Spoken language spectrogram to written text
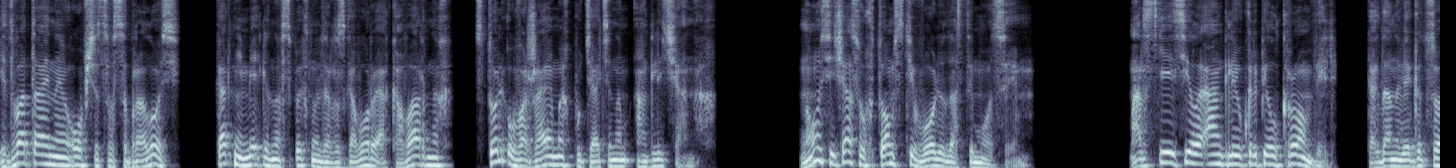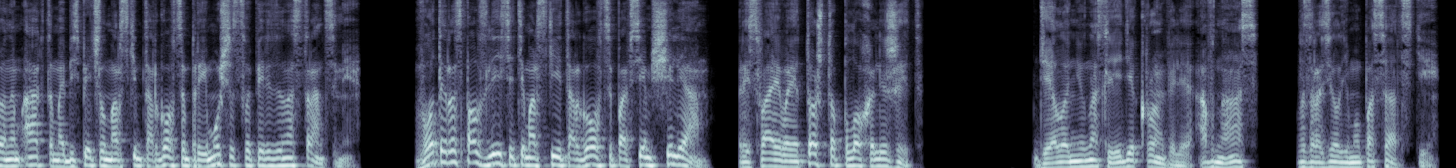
Едва тайное общество собралось, как немедленно вспыхнули разговоры о коварных, столь уважаемых Путятином англичанах. Но сейчас Ухтомский волю даст эмоциям. Морские силы Англии укрепил Кромвель, когда навигационным актом обеспечил морским торговцам преимущество перед иностранцами. Вот и расползлись эти морские торговцы по всем щелям, присваивая то, что плохо лежит. «Дело не в наследии Кромвеля, а в нас», – возразил ему Посадский.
